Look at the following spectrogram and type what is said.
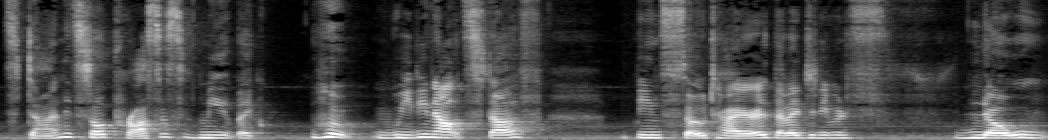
It's done. It's still a process of me like weeding out stuff, being so tired that I didn't even f- know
